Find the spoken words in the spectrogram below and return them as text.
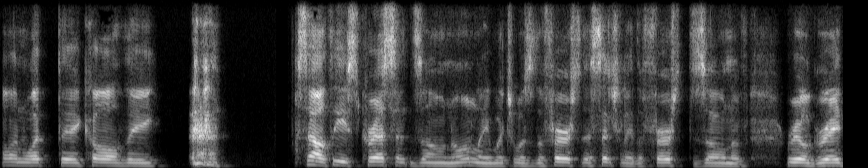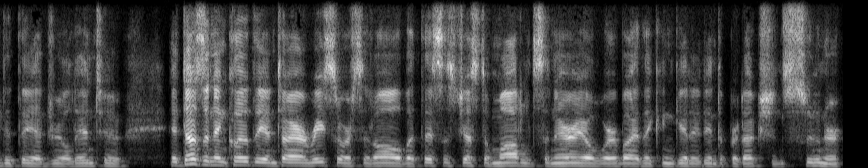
on what they call the southeast crescent zone only, which was the first, essentially the first zone of real grade that they had drilled into. It doesn't include the entire resource at all, but this is just a modeled scenario whereby they can get it into production sooner.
